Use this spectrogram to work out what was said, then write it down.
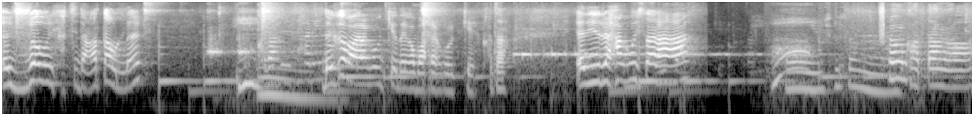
야 유라 우리 같이 나갔다 올래? 가자. 내가 말하고 올게. 내가 말하고 올게. 가자. 야 니들 하고 있어라. 형 갔다 와.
